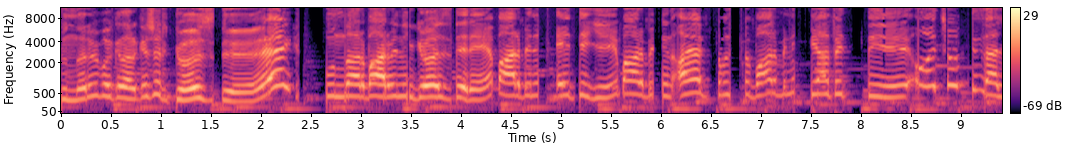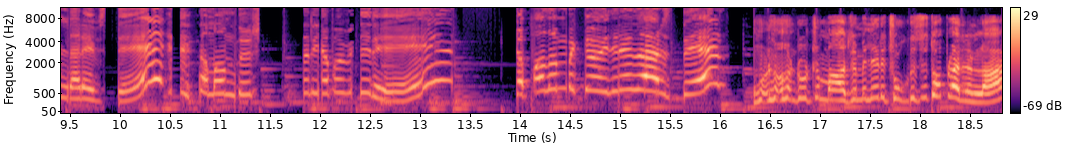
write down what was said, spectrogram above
bunlara bir bakın arkadaşlar. Gözlük. Bunlar Barbie'nin gözleri, Barbie'nin eteği, Barbie'nin ayakkabısı, Barbie'nin kıyafeti. Ay çok güzeller hepsi. Tamamdır. Bunları yapabiliriz. Ulan Dursun malzemeleri çok hızlı topladın la.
